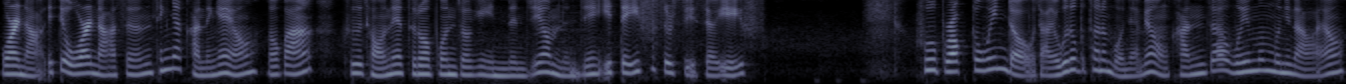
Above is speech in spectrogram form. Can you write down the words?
or not. 이때 or not은 생략 가능해요. 너가 그 전에 들어본 적이 있는지 없는지 이때 if 쓸 수 있어요. if. Who broke the window? 자, 여기서부터는 뭐냐면 간접 의문문이 나와요.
